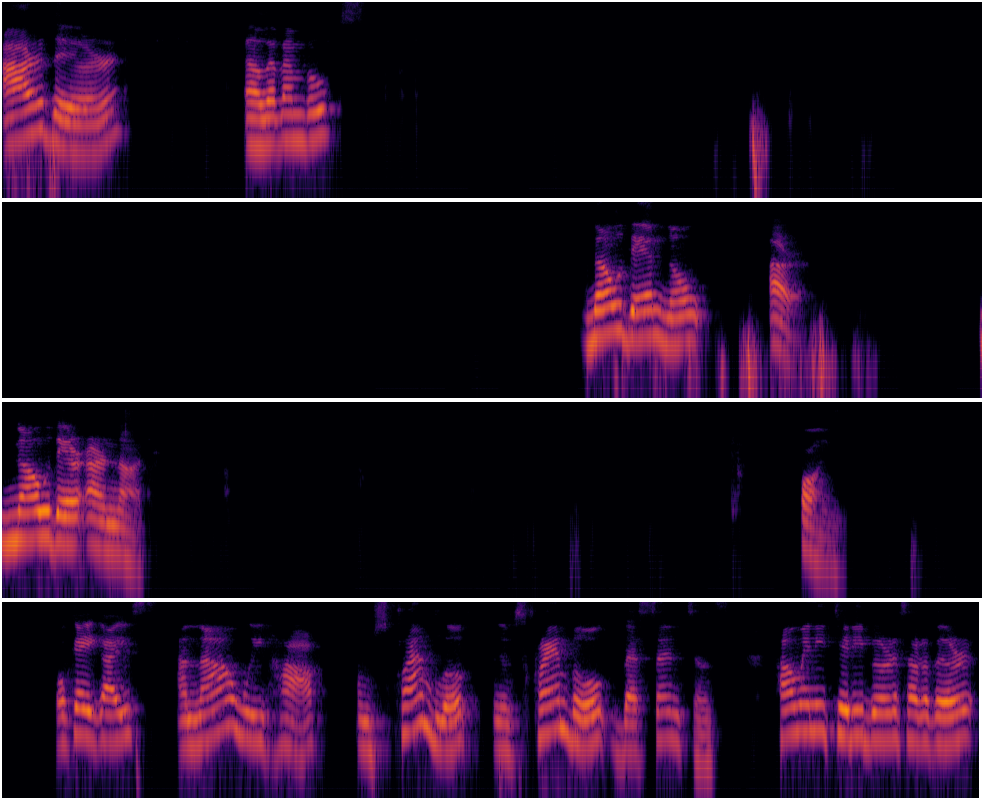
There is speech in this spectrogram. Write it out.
are there 11 books? No, there no are. No, there are not. Point. Okay, guys, and now we have unscrambled, unscramble the sentence. How many teddy bears are there?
